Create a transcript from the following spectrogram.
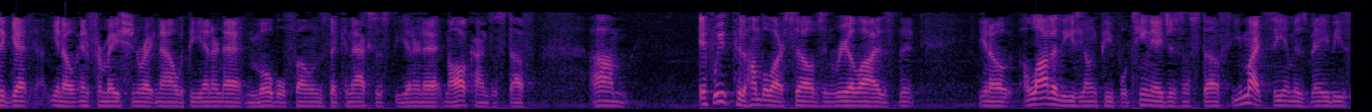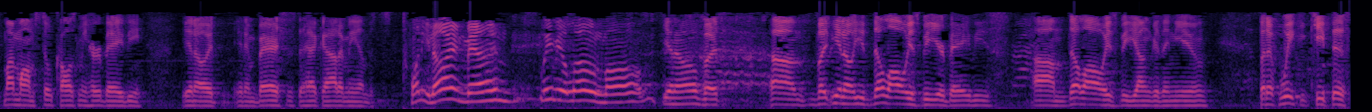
to get you know information right now with the internet and mobile phones that can access the internet and all kinds of stuff. Um, if we could humble ourselves and realize that you know a lot of these young people, teenagers and stuff, you might see them as babies. My mom still calls me her baby. You know, it, it embarrasses the heck out of me. I'm 29, man. Leave me alone, mom. You know, but um, but you know, you, they'll always be your babies. Um, they'll always be younger than you. But if we could keep this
